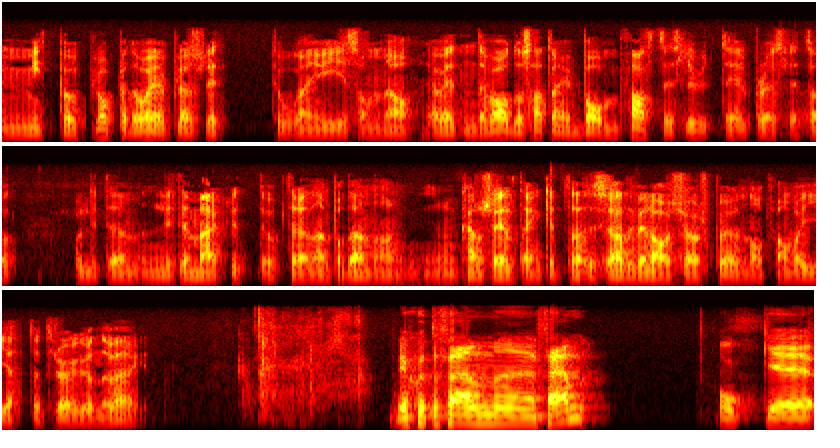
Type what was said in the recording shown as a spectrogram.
mitt på upploppet, då helt plötsligt tog han ju i som, ja, jag vet inte vad, då satt han ju bombfast i slutet helt plötsligt. och, och lite, lite märkligt uppträdande på den. Han kanske helt enkelt hade velat ha körspö eller något för han var jättetrög under vägen. V75 5 och eh,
